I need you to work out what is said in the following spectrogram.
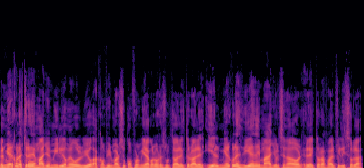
El miércoles 3 de mayo Emilio me volvió a confirmar su conformidad con los resultados electorales y el miércoles 10 de mayo el senador electo Rafael Filisola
